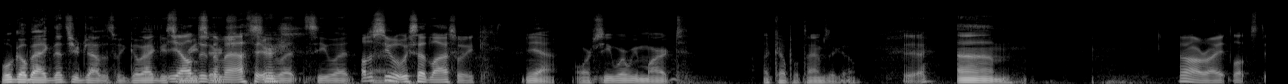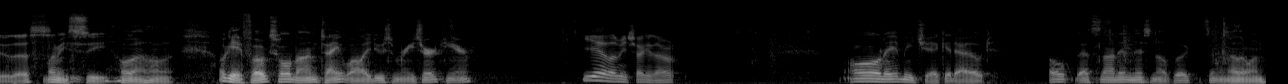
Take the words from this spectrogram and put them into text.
We'll go back. That's your job this week. Go back do some Yeah, I'll do the math see here. what see what I'll just uh, see what we said last week. Yeah, or see where we marked a couple times ago. Yeah. Um, All right, let's do this. let me see. Hold on, hold on. Okay, folks, hold on tight while I do some research here. Yeah, let me check it out. Oh, let me check it out. Oh, that's not in this notebook. It's in another one.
